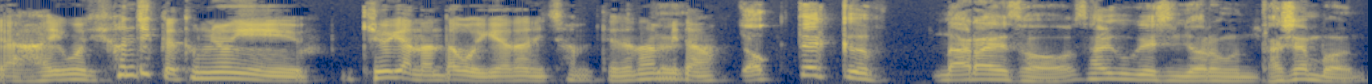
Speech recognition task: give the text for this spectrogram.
야 이거 현직 대통령이 기억이 안 난다고 얘기하다니 참 대단합니다. 네, 역대급 나라에서 살고 계신 여러분 다시 한번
